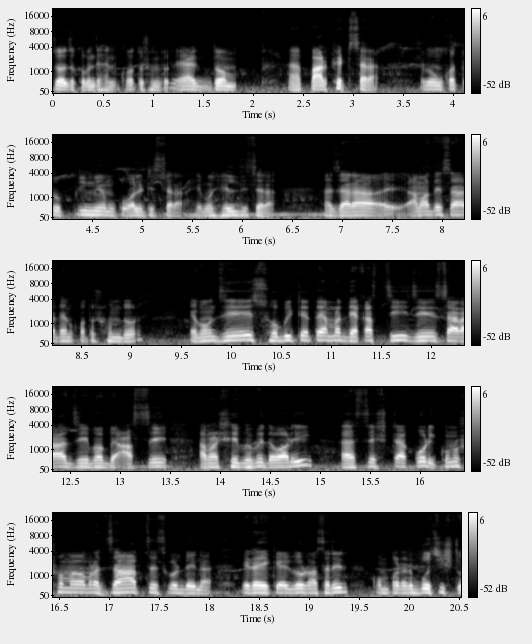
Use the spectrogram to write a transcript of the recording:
যোগাযোগ করবেন। দেখেন কত সুন্দর, একদম পারফেক্ট চারা। এবং কত প্রিমিয়াম কোয়ালিটির চারা এবং হেলদি চারা। যারা, আমাদের চারা দেন কত সুন্দর। এবং যে ছবিটাতে আমরা দেখাচ্ছি যে চারা যেভাবে আসছে, আমরা সেইভাবে দেওয়ারই চেষ্টা করি। কোনো সময় আমরা যা চেঞ্জ করে দেই না। এটা একে এগো নার্সারির কোম্পানির বৈশিষ্ট্য।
